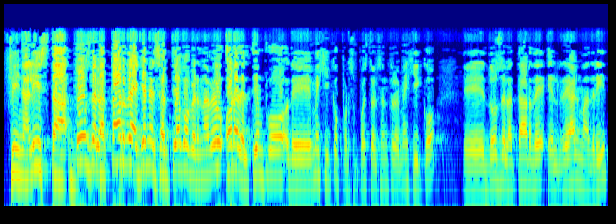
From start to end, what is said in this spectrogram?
finalista. Dos de la tarde allá en el Santiago Bernabéu, hora del tiempo de México, por supuesto el centro de México. Eh, dos de la tarde el Real Madrid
